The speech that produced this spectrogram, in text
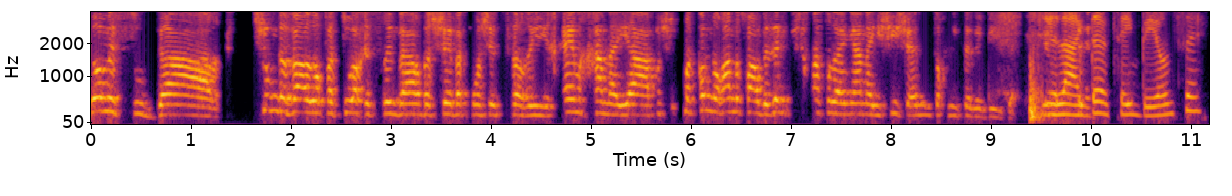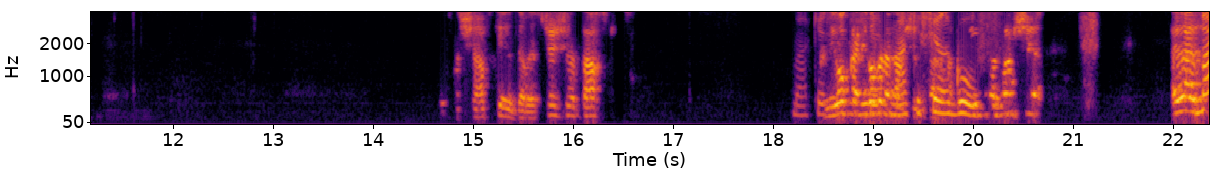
לא מסודר, שום דבר לא פתוח 24/7 כמו שצריך, אין חנייה, פשוט מקום נורא מכוער, וזה לפני שנכנסנו לעניין האישי שאין תוכנית טלוויזיה. שאלה, היית יוצא עם ביונסה? חשבתי על זה, אבל אני חושב של תחת. מה הקשר? אני לא אני לא בן אדם מה של הקשר תחת. גוף? מה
